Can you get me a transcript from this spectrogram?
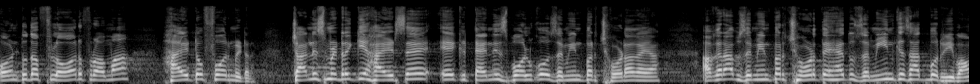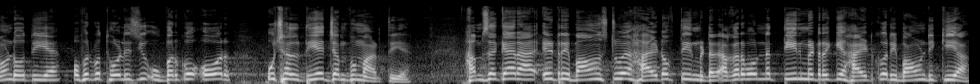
on to the floor from a height of four metre चालीस मीटर की हाइट से एक टेनिस बॉल को ज़मीन पर छोड़ा गया। अगर आप ज़मीन पर छोड़ते हैं तो ज़मीन के साथ वो रिबाउंड होती है और फिर वो थोड़ी सी ऊपर को और उछलती है जंप मारती है। हमसे कह रहा है it rebound to a height of तीन मीटर अगर वो उन्होंने तीन मीटर की हाइट को रिबाउंड किया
